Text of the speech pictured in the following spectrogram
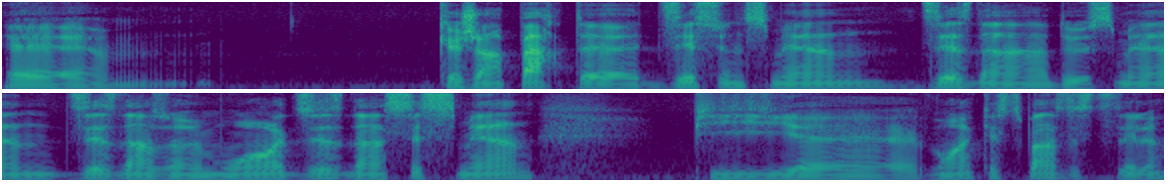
que j'en parte 10 une semaine, 10 dans deux semaines, 10 dans un mois, 10 dans six semaines. Puis, qu'est-ce que tu penses de cette idée-là?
